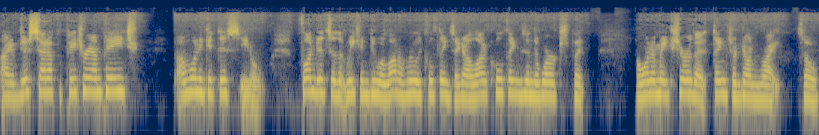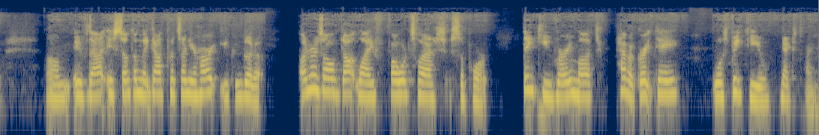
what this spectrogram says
I have just set up a Patreon page. I want to get this, you know, funded so that we can do a lot of really cool things. I got a lot of cool things in the works, but I want to make sure that things are done right. So um, if that is something that God puts on your heart, you can go to unresolved.life forward slash support. Thank you very much. Have a great day. We'll speak to you next time.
